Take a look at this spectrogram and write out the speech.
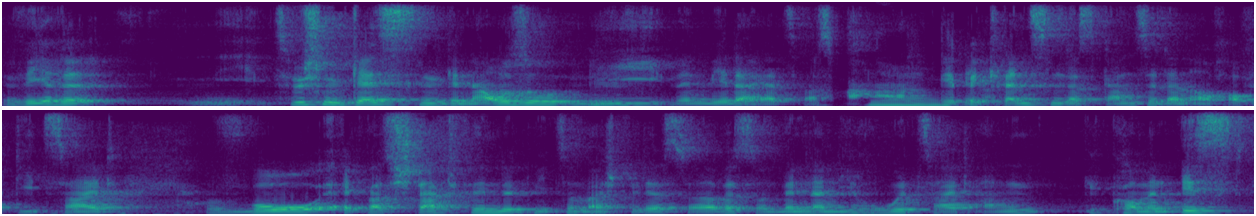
wäre zwischen Gästen genauso wie wenn wir da jetzt was machen. Wir begrenzen das Ganze dann auch auf die Zeit, wo etwas stattfindet, wie zum Beispiel der Service. Und wenn dann die Ruhezeit angekommen ist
